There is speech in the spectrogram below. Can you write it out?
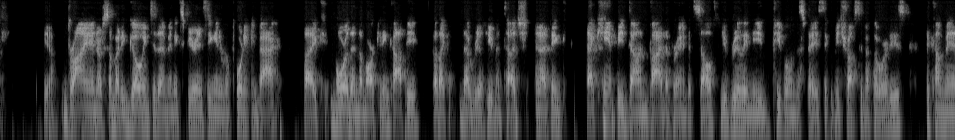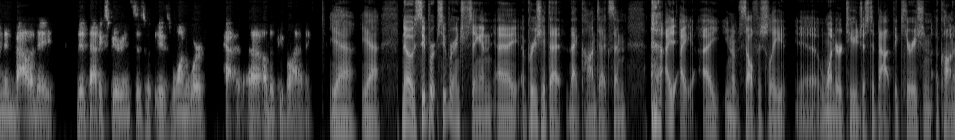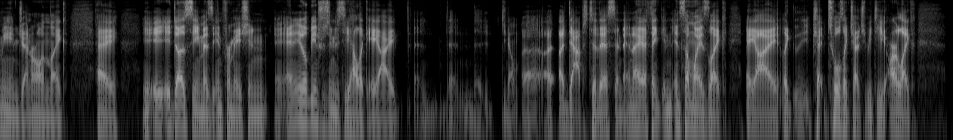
you know, Brian or somebody going to them and experiencing and reporting back like more than the marketing copy, but like that real human touch. And I think that can't be done by the brand itself. You really need people in the space that can be trusted authorities to come in and validate that that experience is is one worth ha- uh, other people having. Yeah, yeah. No, super, super interesting, and I appreciate that that context. And I, I, I you know, selfishly uh, wonder too, just about the curation economy in general, and like, hey, it, it does seem as information, and it'll be interesting to see how like AI, uh, you know, uh, adapts to this. And and I, I think in in some ways, like AI, like ch- tools like ChatGPT are like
